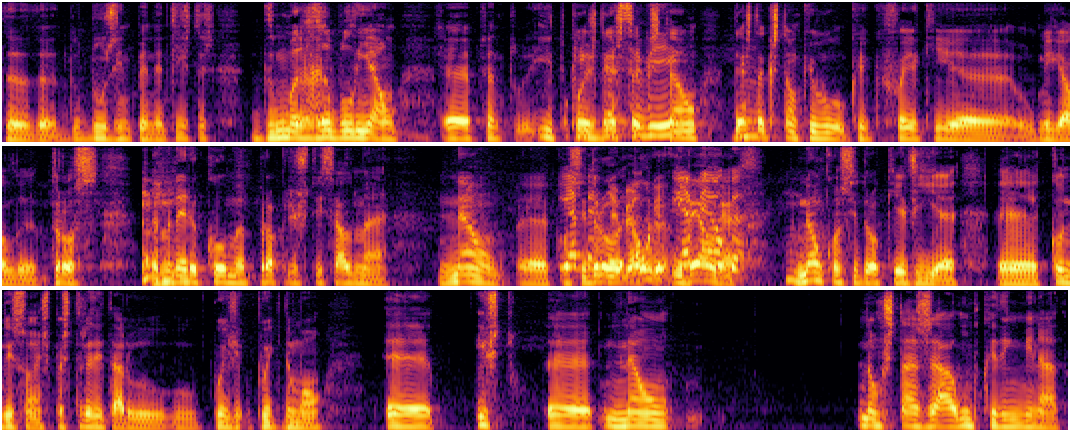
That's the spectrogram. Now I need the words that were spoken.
de- dos independentistas de uma rebelião. Uh, portanto, e depois que desta questão, desta questão que, o- que- que foi aqui uh, o Miguel trouxe, da maneira como a própria justiça alemã não considerou E a belga. E belga. não considerou que havia eh, condições para extraditar o, o Puig- Puigdemont, eh, isto eh, não, não está já um bocadinho minado.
